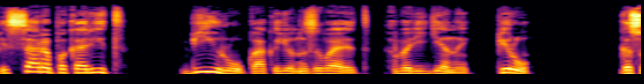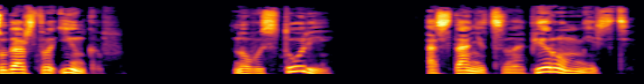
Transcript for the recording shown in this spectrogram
Писсаро покорит Биру, как ее называют аборигены, Перу, государство инков. Но в истории останется на первом месте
